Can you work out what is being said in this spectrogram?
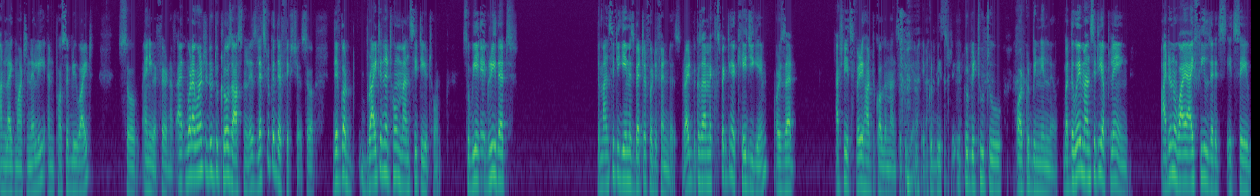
unlike Martinelli and possibly White. So anyway, fair enough. I, what I wanted to do to close Arsenal is let's look at their fixtures. So they've got Brighton at home, Man City at home. So we agree that the Man City game is better for defenders, right? Because I'm expecting a cagey game, or is that actually it's very hard to call the Man City game. It could be it could be two two or it could be nil nil. But the way Man City are playing, I don't know why I feel that it's it's a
